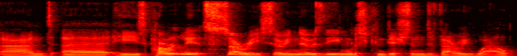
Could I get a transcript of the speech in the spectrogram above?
And uh, he's currently at Surrey, so he knows the English conditions very well.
